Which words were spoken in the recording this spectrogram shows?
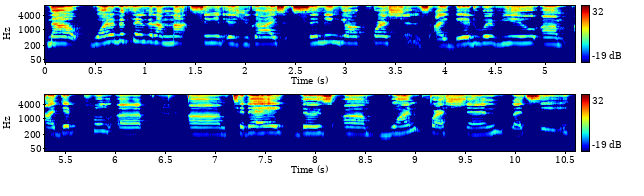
now, one of the things that I'm not seeing is you guys sending your questions. I did review, um, I did pull up um, today. There's um, one question. Let's see.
